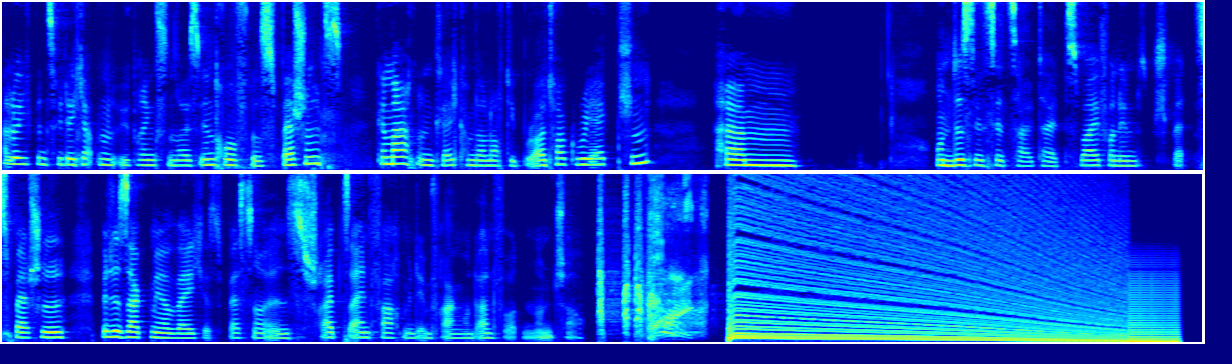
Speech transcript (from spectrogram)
Hallo, ich bin's wieder. Ich habe übrigens ein neues Intro für Specials gemacht und gleich kommt auch noch die Brawl Talk Reaction. Ähm, und das ist jetzt halt Teil 2 von dem Spe Special. Bitte sagt mir, welches besser ist. Schreibt's einfach mit den Fragen und Antworten und ciao.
